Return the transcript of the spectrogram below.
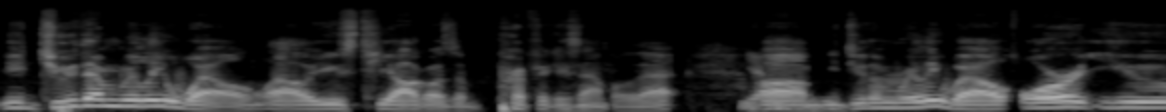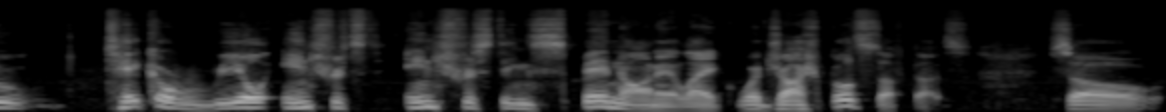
you do them really well. well, I'll use Tiago as a perfect example of that. Yeah. Um, you do them really well, or you take a real interest interesting spin on it, like what Josh Build stuff does. So,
